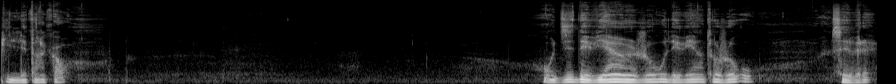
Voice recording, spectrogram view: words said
Puis il l'est encore. On dit déviant un jour, déviant toujours. C'est vrai.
